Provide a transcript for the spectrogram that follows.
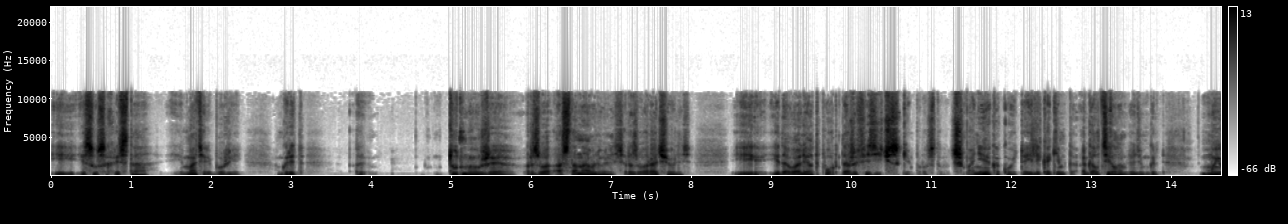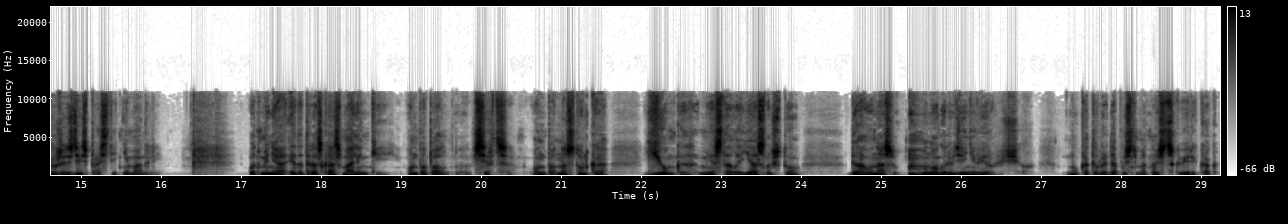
и Иисуса Христа, и Матери Божьей, говорит, э, тут мы уже останавливались, разворачивались и, и давали отпор, даже физически, просто вот шпане какой-то или каким-то оголтелым людям. Говорит, мы уже здесь простить не могли. Вот меня этот рассказ маленький, он попал в сердце. Он настолько емко, мне стало ясно, что да, у нас много людей неверующих, ну, которые, допустим, относятся к вере как,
